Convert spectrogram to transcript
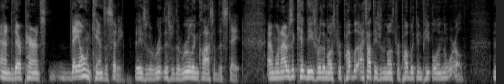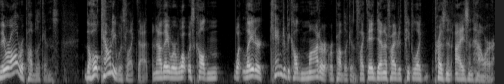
And their parents they owned Kansas City. These are the this was the ruling class of the state. And when I was a kid, these were the most republic. I thought these were the most Republican people in the world, and they were all Republicans. The whole county was like that. Now they were what was called what later came to be called moderate Republicans. Like they identified with people like President Eisenhower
